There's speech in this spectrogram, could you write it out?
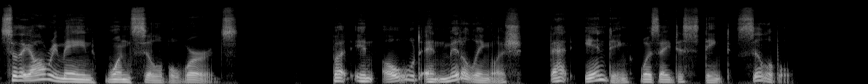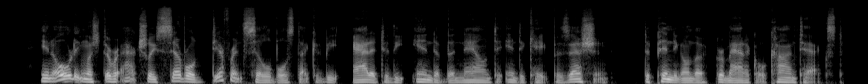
So they all remain one syllable words. But in Old and Middle English, that ending was a distinct syllable. In Old English, there were actually several different syllables that could be added to the end of the noun to indicate possession depending on the grammatical context.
